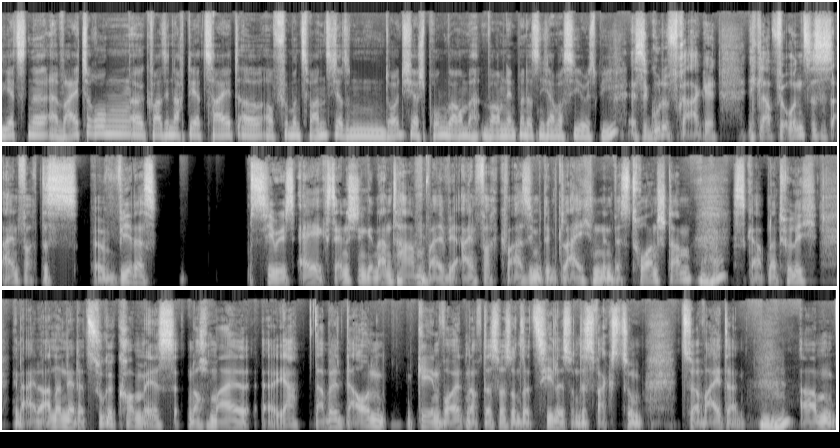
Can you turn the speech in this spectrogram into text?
jetzt eine Erweiterung äh, quasi nach der Zeit äh, auf 25, also ein deutlicher Sprung? Warum, warum nennt man das nicht einfach Series B? Das ist eine gute Frage. Ich glaube, für uns ist es einfach, dass wir das Series A Extension genannt haben, weil wir einfach quasi mit dem gleichen Investorenstamm. Mhm. Es gab natürlich den einen oder anderen, der dazugekommen ist, nochmal äh, ja, Double Down gehen wollten auf das, was unser Ziel ist und das Wachstum zu erweitern. Mhm. Ähm,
